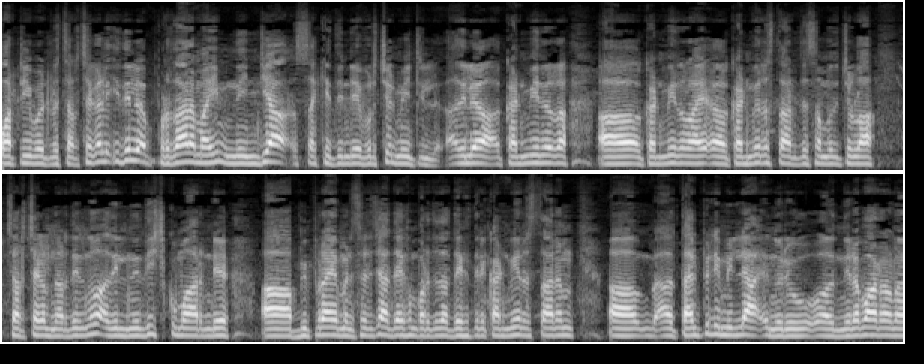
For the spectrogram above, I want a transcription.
പാർട്ടിയുമായിട്ടുള്ള ചർച്ചകൾ. ഇതിൽ പ്രധാനമായും ഇന്ന് ഇന്ത്യ സഖ്യത്തിന്റെ വിർച്വൽ മീറ്റിൽ അതിൽ കൺവീനർ കൺവീനറായ കൺവീനർ സ്ഥാനത്തെ സംബന്ധിച്ചുള്ള ചർച്ചകൾ നടന്നിരുന്നു. അതിൽ നിതീഷ് കുമാറിന്റെ അഭിപ്രായം അനുസരിച്ച് അദ്ദേഹം പറഞ്ഞത് അദ്ദേഹത്തിന് കൺവീനർ സ്ഥാനം താല്പര്യമില്ല എന്നൊരു നിലപാടാണ്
